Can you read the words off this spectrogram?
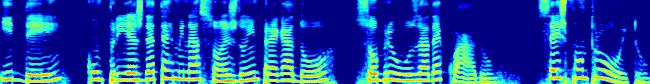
E D. Cumprir as determinações do empregador sobre o uso adequado. 6.8.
